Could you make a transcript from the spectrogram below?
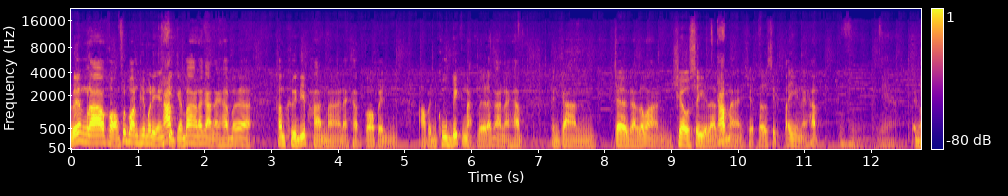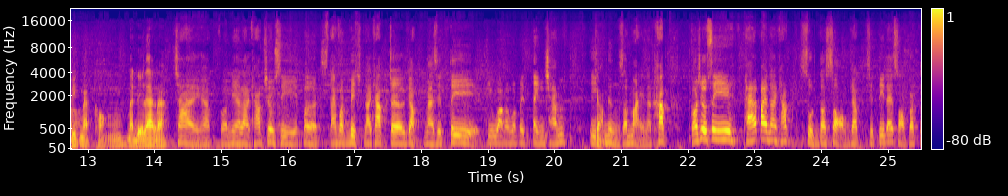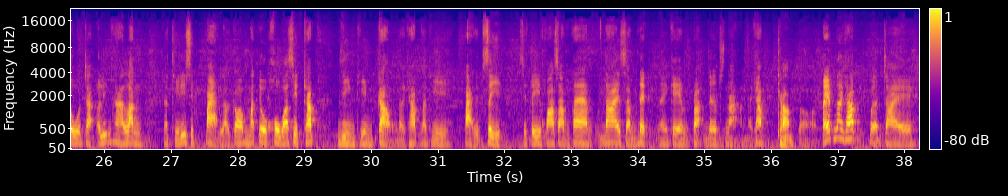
เรื่องราวของฟุตบอลพรีเมียร์ลีกอังกฤษครับกันบ้างแล้วกันนะครับ เมื่อค่ำคืนที่ผ่านมานะครับก็เป็นเอาเป็นคู่บิ๊กแมตช์เลยแล้วกันนะครับ เป็นการเจอกันระหว่างเชลซีแล้วคก็รับแมนเชสเตอร์ซิตี้นะครับอื้อหือเนี่ยเป็นบิ๊กแมตช์ของแมตช์เดย์แรกนะ ใช่ครับก็เนี่ยแหละครับเชลซีเปิดสแตนฟอร์ดบิชนะครับ เจอกับแมนซิตี้ที่ว่ากันว่าเป็นเต็งแชมป์อีกครับหนึ่งสมัยนะครับ ก็เชลซีแพ้ไปนะครับ0ต่อ2ครับซิตี้ได้ 2 ประตูจากเออร์ลิงฮาลัน นาทีที่ 18 แล้วก็มาเตโอโควาสิตครับ ยิงทีมเก่านะครับนาที 84 ซิตี้คว้า 3 แต้มได้สำเร็จในเกมประเดิมสนามนะครับครับก็เป๊ปนะครับ เปิดใจ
